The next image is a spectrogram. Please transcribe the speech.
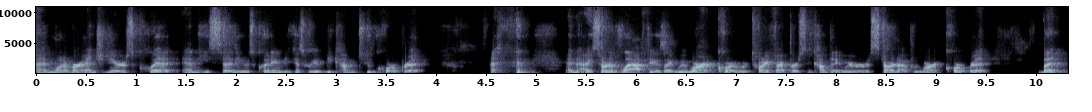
and one of our engineers quit, and he said he was quitting because we had become too corporate. and I sort of laughed because like we weren't corporate, we were a 25 person company, we were a startup, we weren't corporate. But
